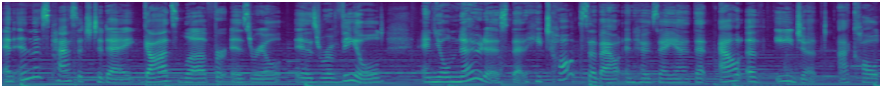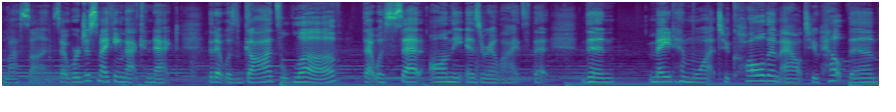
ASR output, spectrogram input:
And in this passage today, God's love for Israel is revealed and you'll notice that he talks about in Hosea that out of Egypt I called my son. So we're just making that connect that it was God's love that was set on the Israelites that then made him want to call them out to help them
